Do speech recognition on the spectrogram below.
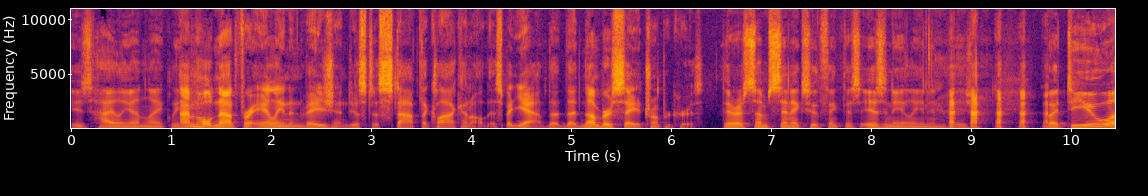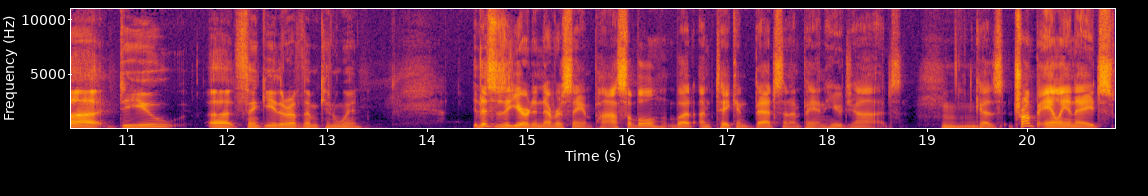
is highly unlikely. I'm holding out for alien invasion just to stop the clock on all this. But yeah, the, the numbers say Trump or Cruz. There are some cynics who think this is an alien invasion. but do you uh, do you uh, think either of them can win? This is a year to never say impossible, but I'm taking bets and I'm paying huge odds mm-hmm. because Trump alienates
